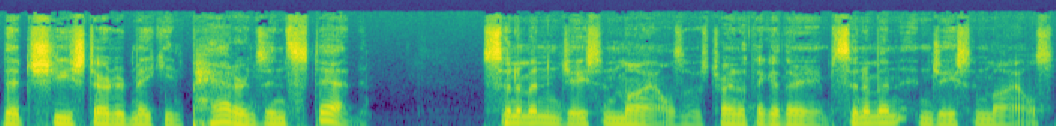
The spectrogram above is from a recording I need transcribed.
that she started making patterns instead. Cinnamon and Jason Miles. I was trying to think of their name. Cinnamon and Jason Miles.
